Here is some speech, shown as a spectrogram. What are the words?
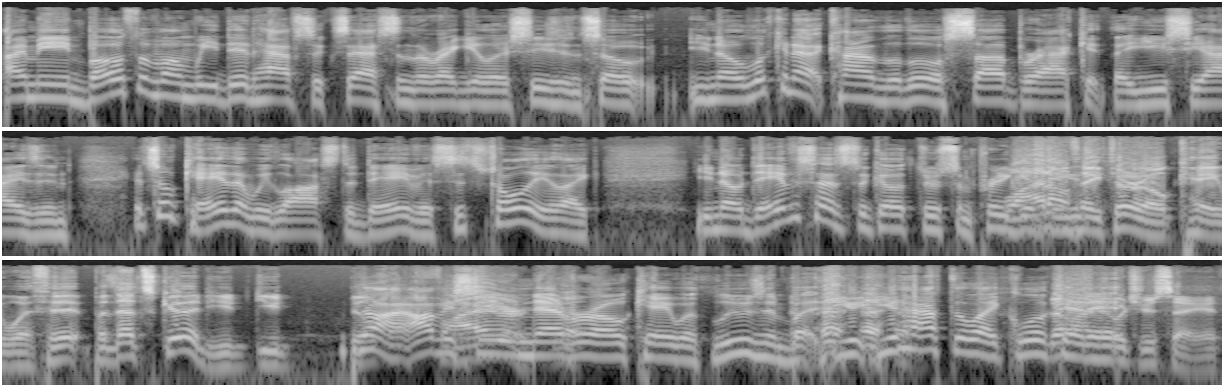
I mean, both of them we did have success in the regular season. So, you know, looking at kind of the little sub bracket that UCI is in, it's okay that we lost to Davis. It's totally like, you know, Davis has to go through some pretty well, good I don't think they're okay with it, but that's good. You you no, obviously you're never okay with losing, but you, you have to like look no, at it. What you're saying?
